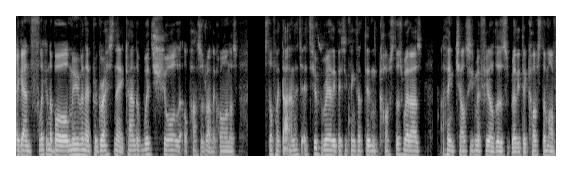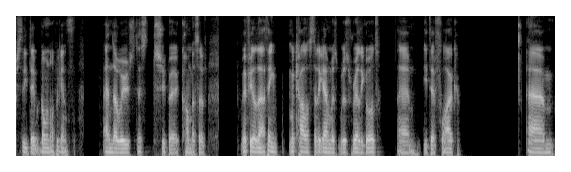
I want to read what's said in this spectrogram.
Again, flicking the ball, moving it, progressing it, kind of with short little passes around the corners stuff like that. And it's, it's just really basic things that didn't cost us. Whereas I think Chelsea's midfielders really did cost them. Obviously, they were going up against Endo, who's just super combative midfielder. I think McAllister again was was really good. Um, he did flag. Um,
